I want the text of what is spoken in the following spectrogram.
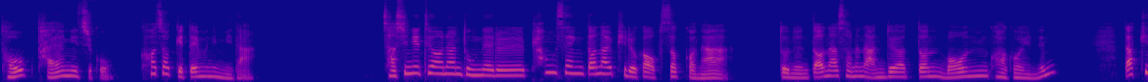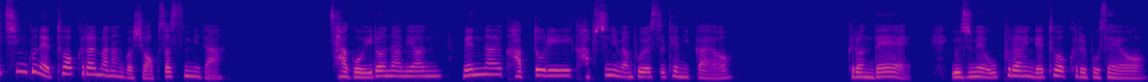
더욱 다양해지고 커졌기 때문입니다. 자신이 태어난 동네를 평생 떠날 필요가 없었거나 또는 떠나서는 안 되었던 먼 과거에는 딱히 친구 네트워크랄 만한 것이 없었습니다. 자고 일어나면 맨날 갑돌이 갑순이만 보였을 테니까요. 그런데 요즘의 오프라인 네트워크를 보세요.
